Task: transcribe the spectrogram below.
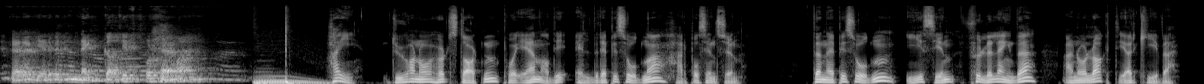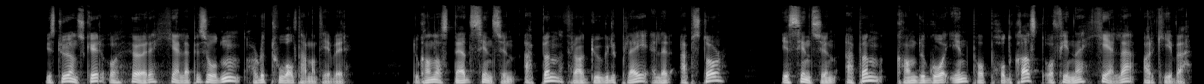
Jeg reagerer veldig negativt på skjemaer. Hei, du har nå hørt starten på en av de eldre episodene her på Sinnsyn. Denne episoden, i sin fulle lengde, er nå lagt i arkivet. Hvis du ønsker å høre hele episoden, har du to alternativer. Du kan laste ned Sinnsyn-appen fra Google Play eller AppStore. I Sinnsyn-appen kan du gå inn på podkast og finne hele arkivet.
